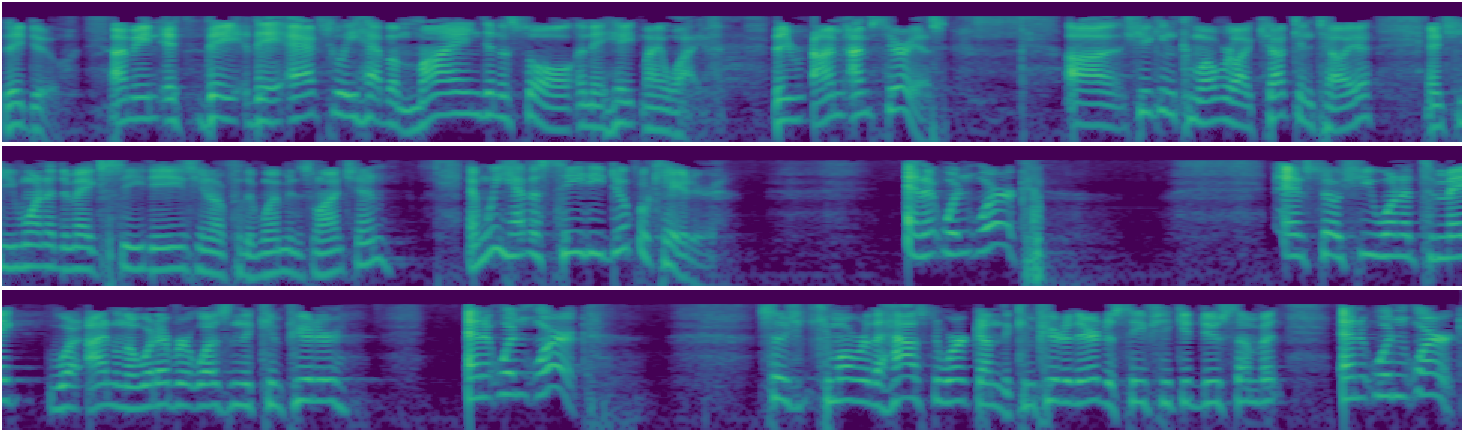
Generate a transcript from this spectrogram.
They do. I mean, it, they, they actually have a mind and a soul, and they hate my wife. They, I'm, I'm serious uh, she can come over, like Chuck can tell you, and she wanted to make CDs, you know, for the women's luncheon. And we have a CD duplicator. And it wouldn't work. And so she wanted to make what, I don't know, whatever it was in the computer, and it wouldn't work. So she came over to the house to work on the computer there to see if she could do some of it, and it wouldn't work.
